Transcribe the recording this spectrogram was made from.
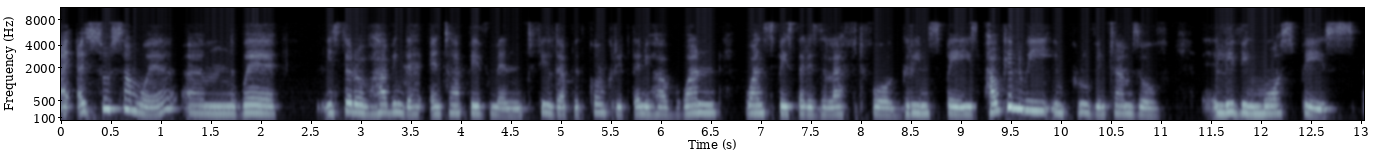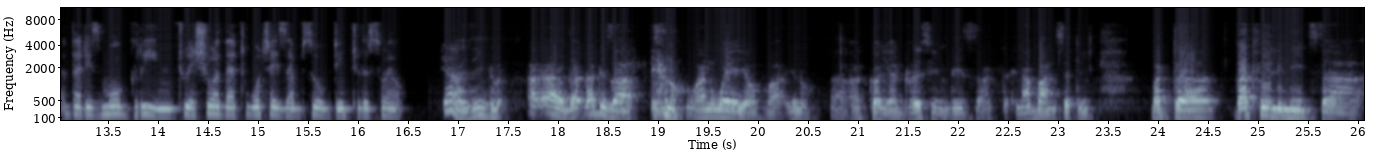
I, I saw somewhere um, where instead of having the entire pavement filled up with concrete, then you have one one space that is left for green space. How can we improve in terms of leaving more space that is more green to ensure that water is absorbed into the soil? Yeah, I think uh, uh that that is a you know one way of uh, you know uh, actually addressing this at, in urban setting, but uh, that really needs uh,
